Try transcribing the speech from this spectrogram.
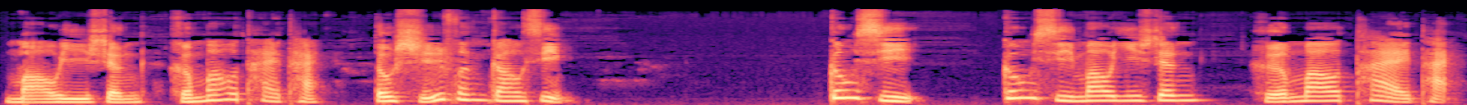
猫医生和猫太太。都十分高兴，恭喜，恭喜猫医生和猫太太。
